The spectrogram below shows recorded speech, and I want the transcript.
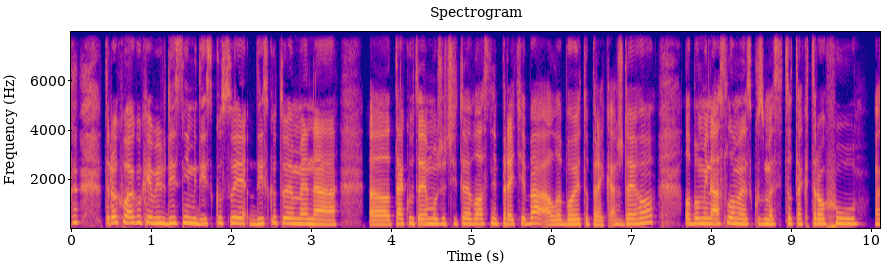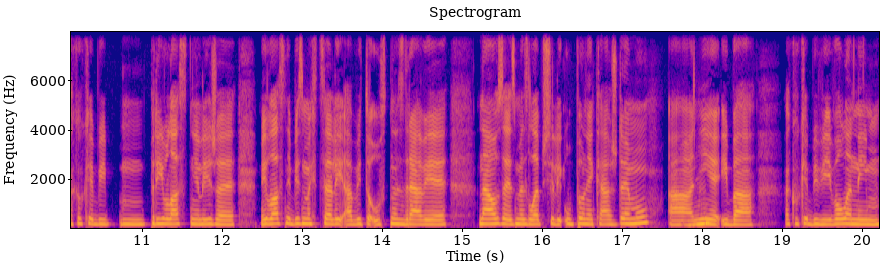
trochu ako keby vždy s nimi diskusuje, diskutujeme na uh, takú tému, že či to je vlastne pre teba, alebo je to pre každého. Lebo my na Slovensku sme si to tak trochu ako keby m, privlastnili, že my vlastne by sme chceli, aby to ústne zdravie naozaj sme zlepšili úplne každému a mm-hmm. nie iba ako keby vyvoleným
